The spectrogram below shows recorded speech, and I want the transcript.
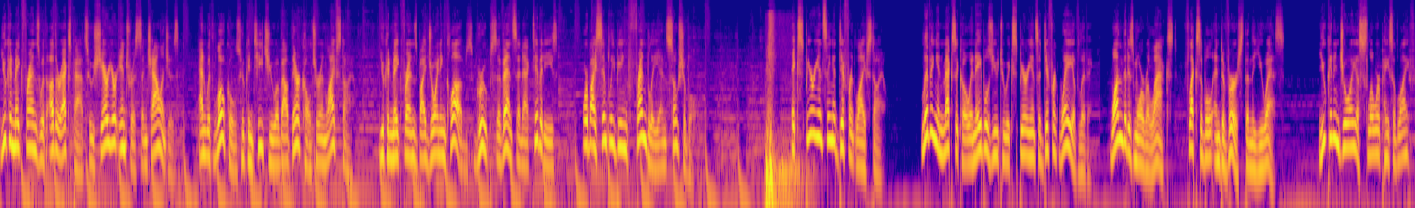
You can make friends with other expats who share your interests and challenges, and with locals who can teach you about their culture and lifestyle. You can make friends by joining clubs, groups, events, and activities, or by simply being friendly and sociable. Experiencing a different lifestyle. Living in Mexico enables you to experience a different way of living one that is more relaxed, flexible, and diverse than the US. You can enjoy a slower pace of life,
